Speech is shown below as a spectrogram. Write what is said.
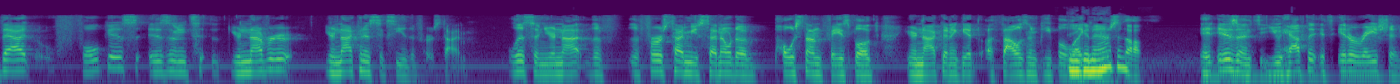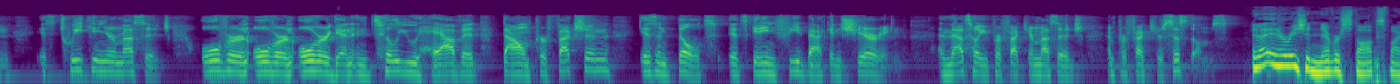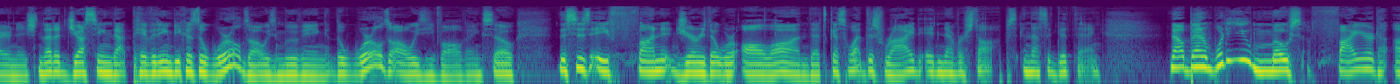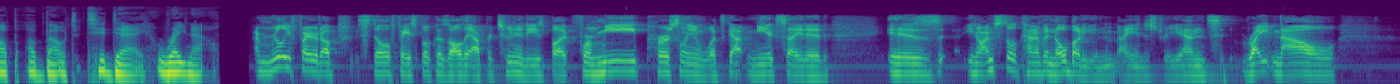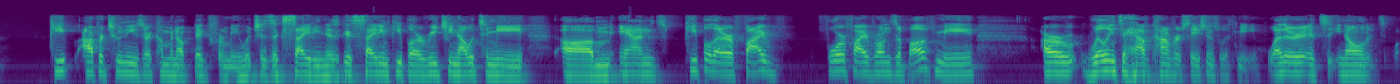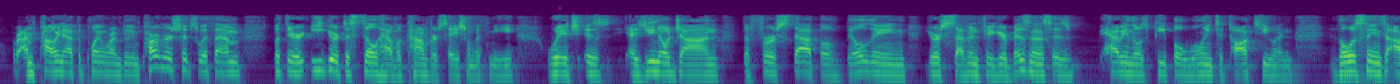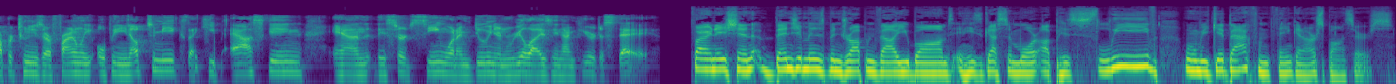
That focus isn't. You're never. You're not going to succeed the first time listen, you're not the the first time you send out a post on Facebook, you're not going to get a thousand people Ain't liking your happen. stuff. It isn't. You have to, it's iteration. It's tweaking your message over and over and over again until you have it down. Perfection isn't built, it's getting feedback and sharing. And that's how you perfect your message and perfect your systems. And that iteration never stops, Fire Nation. That adjusting, that pivoting, because the world's always moving, the world's always evolving. So this is a fun journey that we're all on. That guess what? This ride, it never stops. And that's a good thing. Now, Ben, what are you most fired up about today, right now? I'm really fired up still. Facebook has all the opportunities, but for me personally, and what's got me excited is, you know, I'm still kind of a nobody in my industry. And right now, pe- opportunities are coming up big for me, which is exciting. It's exciting. People are reaching out to me. Um, and people that are five, four or five runs above me are willing to have conversations with me whether it's you know it's, i'm probably not at the point where i'm doing partnerships with them but they're eager to still have a conversation with me which is as you know john the first step of building your seven figure business is having those people willing to talk to you. And those things opportunities are finally opening up to me because i keep asking and they start seeing what i'm doing and realizing i'm here to stay Fire Nation, Benjamin's been dropping value bombs and he's got some more up his sleeve when we get back from thanking our sponsors.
